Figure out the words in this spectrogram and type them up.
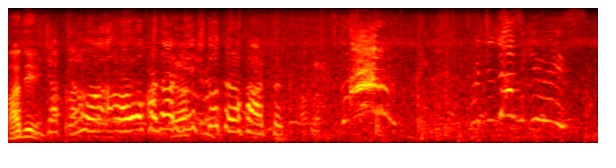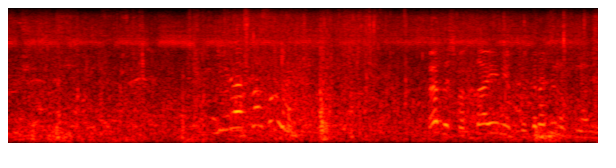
Hadi. Canım, o, o, o kadar geçti o tarafa artık. Uçacağız ikimiz. Geri atlasın mı? Kardeş bak daha yeni yapıyor. Şunları ya.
